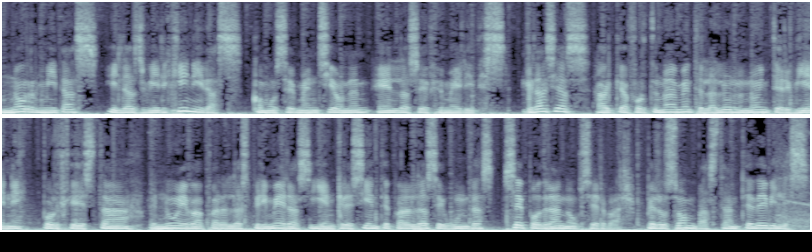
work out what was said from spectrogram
nórmidas y las virgínidas, como se mencionan en las efemérides. Gracias a que afortunadamente la luna no interviene, porque está nueva para las primeras y en creciente para las segundas, se podrán observar, pero son bastante débiles.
